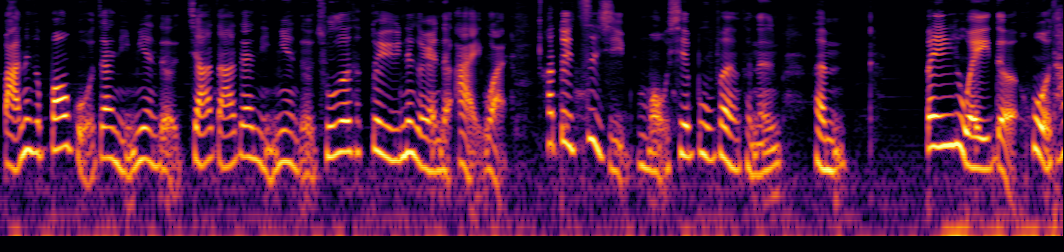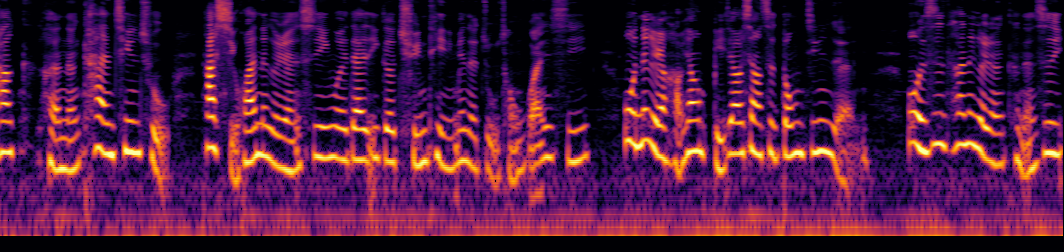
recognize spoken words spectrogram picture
把那个包裹在里面的、夹杂在里面的，除了他对于那个人的爱外，他对自己某些部分可能很卑微的，或他可能看清楚他喜欢那个人是因为在一个群体里面的主从关系，或那个人好像比较像是东京人，或者是他那个人可能是。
